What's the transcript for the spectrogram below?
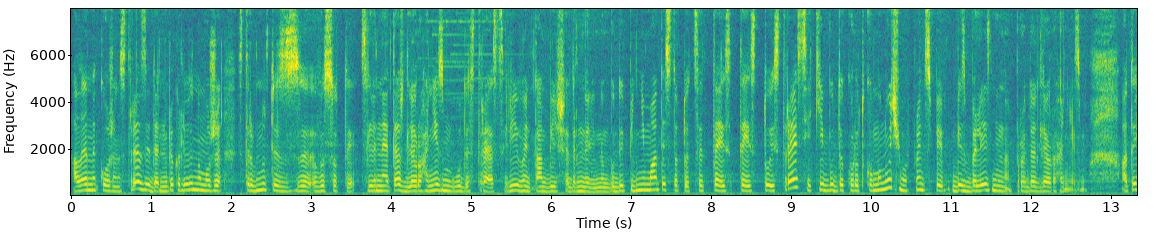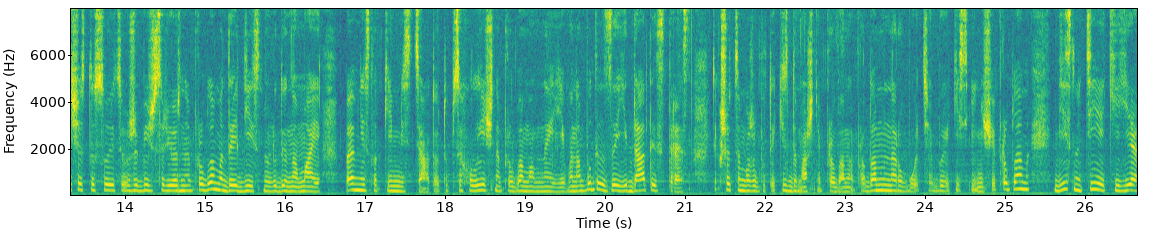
Але не кожен стрес зайде. Наприклад, людина може стрибнути з висоти. Це для неї теж для організму буде стрес. Рівень там більше адреналіну буде підніматись. Тобто це той, той, той стрес, який буде короткоминучим, і в принципі безболезненно пройде для організму. А те, що стосується вже більш серйозної проблеми, де дійсно людина має певні слабкі місця, тобто психологічна проблема в неї, вона буде заїдати стрес. Якщо це може бути якісь домашні проблеми, проблеми на роботі або якісь інші проблеми, дійсно ті, які є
